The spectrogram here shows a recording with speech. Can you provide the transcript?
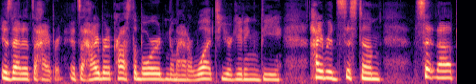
is that it's a hybrid. It's a hybrid across the board. No matter what, you're getting the hybrid system set up,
